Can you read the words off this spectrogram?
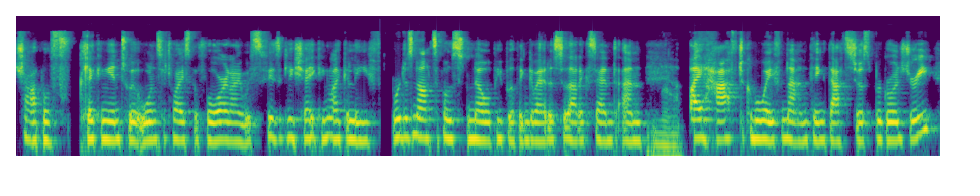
trap of clicking into it once or twice before and I was physically shaking like a leaf. We're just not supposed to know what people think about us to that extent. And no. I have to come away from that and think that's just begrudgery.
